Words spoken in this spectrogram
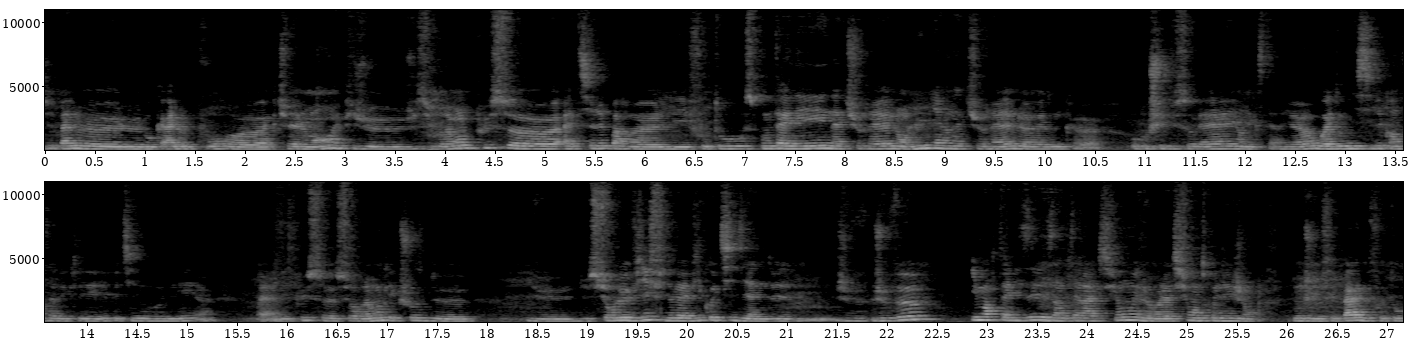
J'ai pas le, local pour euh, actuellement. Et puis je, je, suis vraiment plus euh, attirée par les photos spontanées, naturelles, en lumière naturelle, donc au coucher du soleil, en extérieur, ou à domicile quand avec les, les petits nouveau-nés. mais plus sur vraiment quelque chose de du, sur le vif de la vie quotidienne. je, je, veux immortaliser les interactions et les relations entre les gens. Donc je ne fais pas de photos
